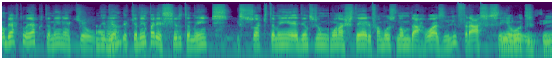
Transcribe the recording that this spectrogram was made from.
Humberto Eco também, né? Que é, o, uhum. que é bem parecido também, só que também é dentro de um monastério, o famoso Nome da Rosa, um livraço, isso aí é outro. Sim.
